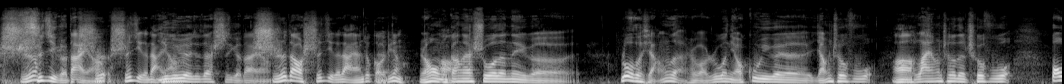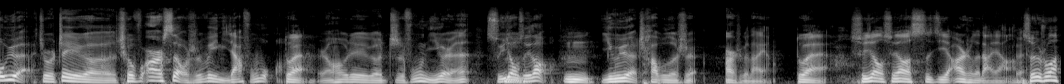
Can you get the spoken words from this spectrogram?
十十几个大洋十十几个大洋，一个月就在十几个大洋。十到十几个大洋就搞定。然后我们啊刚才说的那个骆驼祥子是吧？如果你要雇一个洋车夫啊拉洋车的车夫，包月就是这个车夫二十四小时为你家服务，对，然后这个只服务你一个人，随叫随到，嗯，一个月差不多是二十个大洋。对，随叫随到司机二十个大洋，所以说。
